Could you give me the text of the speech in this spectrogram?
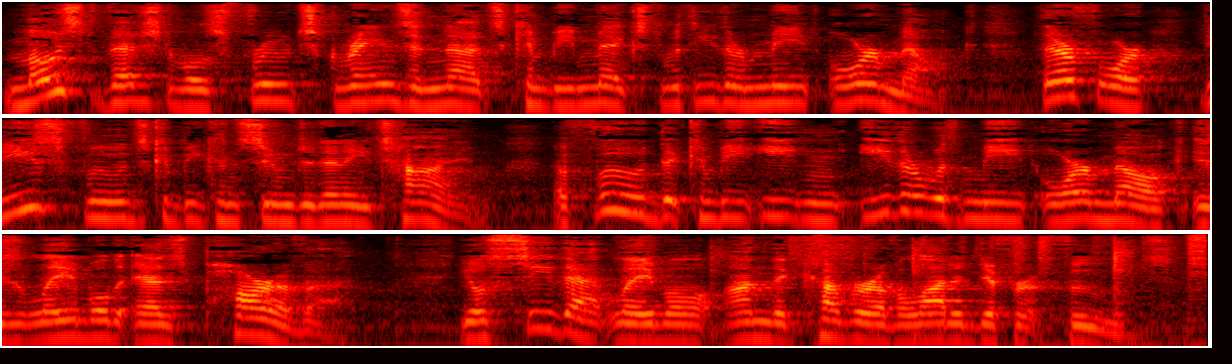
most vegetables, fruits, grains, and nuts can be mixed with either meat or milk. Therefore, these foods can be consumed at any time. A food that can be eaten either with meat or milk is labeled as pareve. You'll see that label on the cover of a lot of different foods.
